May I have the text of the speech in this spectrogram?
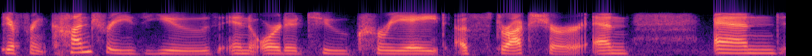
different countries use in order to create a structure and and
